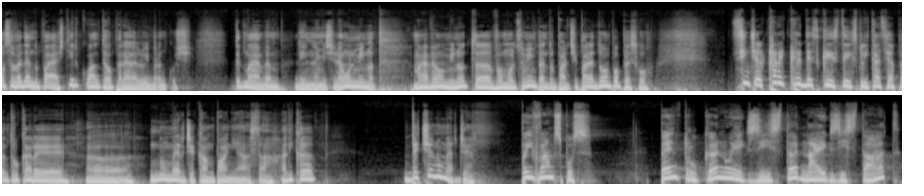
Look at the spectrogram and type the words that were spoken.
O să vedem după aia știri cu alte opere ale lui Brâncuș. Cât mai avem din emisiune? Un minut. Mai avem un minut. Vă mulțumim pentru participare. Domnul Popescu, sincer, care credeți că este explicația pentru care uh, nu merge campania asta? Adică, de ce nu merge? Păi v-am spus. Pentru că nu există, n-a existat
